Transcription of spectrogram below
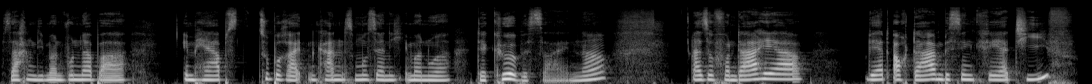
Sachen, die man wunderbar im Herbst zubereiten kann. Es muss ja nicht immer nur der Kürbis sein, ne? Also von daher werd auch da ein bisschen kreativ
